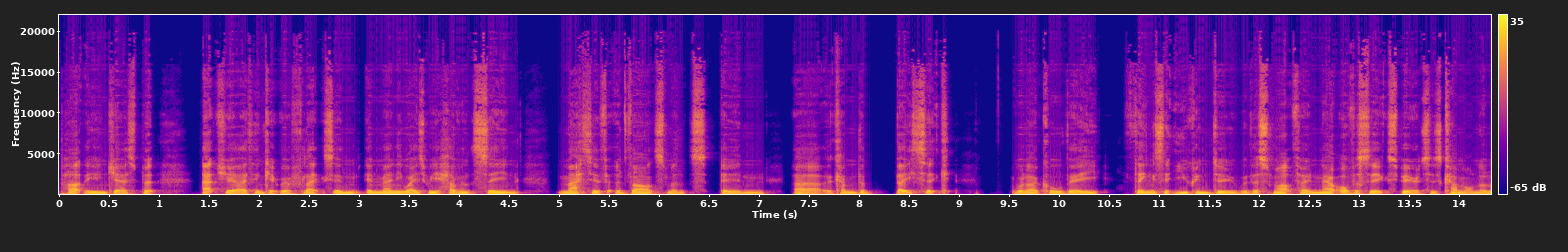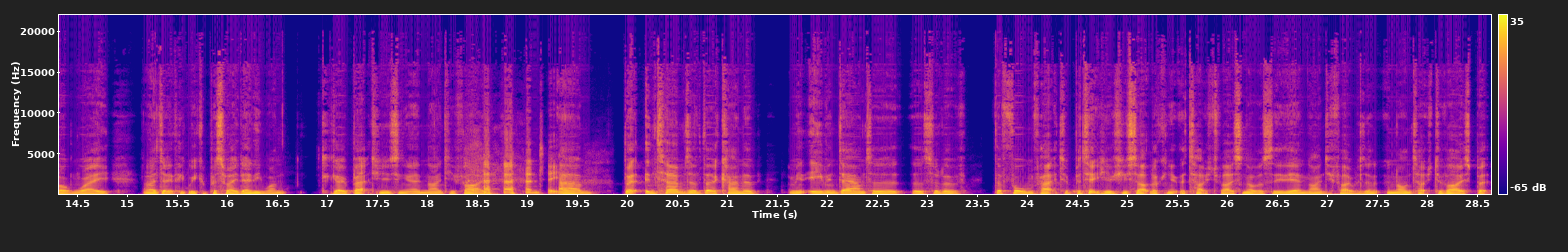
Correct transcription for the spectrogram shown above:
partly in jest, but actually, I think it reflects in in many ways we haven't seen massive advancements in uh, kind of the basic what I call the things that you can do with a smartphone. Now, obviously, experience has come on a long way, and I don't think we could persuade anyone to go back to using an N95. Um, but in terms of the kind of, I mean, even down to the sort of the form factor, particularly if you start looking at the touch device, and obviously the N95 was a, a non-touch device, but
